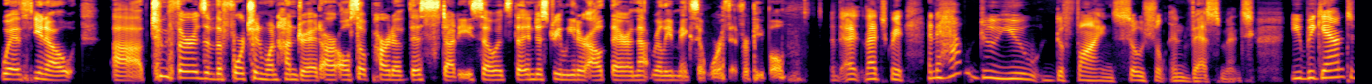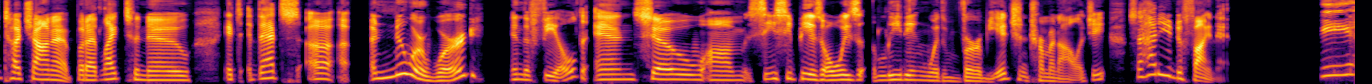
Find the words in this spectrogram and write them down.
with, you know, uh, two thirds of the Fortune 100 are also part of this study. So it's the industry leader out there, and that really makes it worth it for people. That's great. And how do you define social investments? You began to touch on it, but I'd like to know it's that's a, a newer word in the field, and so um, CECP is always leading with verbiage and terminology. So how do you define it? We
